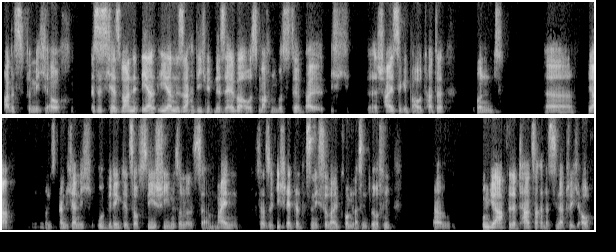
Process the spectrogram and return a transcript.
war das für mich auch, also es, es war eine, eher, eher eine Sache, die ich mit mir selber ausmachen musste, weil ich äh, Scheiße gebaut hatte. Und äh, ja, und das kann ich ja nicht unbedingt jetzt auf sie schieben, sondern es ist ja mein, also ich hätte das nicht so weit kommen lassen dürfen. Ähm, ungeachtet der Tatsache, dass sie natürlich auch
